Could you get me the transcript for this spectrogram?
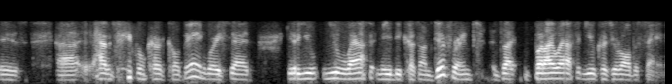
is uh, haven't seen from Kurt Cobain where he said, you know, you you laugh at me because I'm different, but but I laugh at you because you're all the same.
